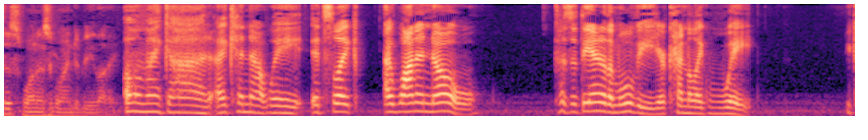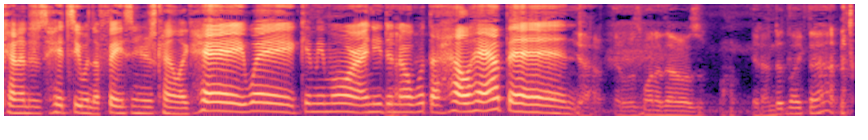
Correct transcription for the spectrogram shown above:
this one is going to be like. oh my god, I cannot wait. It's like I want to know because at the end of the movie, you're kind of like, wait. It kind of just hits you in the face, and you're just kind of like, hey, wait, give me more. I need to Yeah. know what the hell happened. Yeah, it was one of those. It ended like that.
